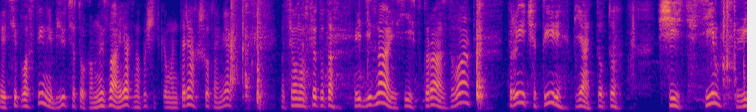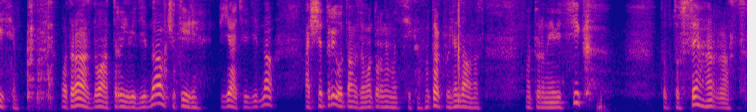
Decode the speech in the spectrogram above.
І оці пластини б'ються током. Не знаю як, напишіть в коментарях, що там, як. Оце воно все тут від'єднав їх. Їх тут раз, два, три, чотири, п'ять. Тобто 6, 7, 8. От раз, два, три від'єднав, 4, 5 від'єднав, а ще 3 отам за моторним відсіком. Отак виглядав у нас моторний відсік. Тобто все гаразд.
